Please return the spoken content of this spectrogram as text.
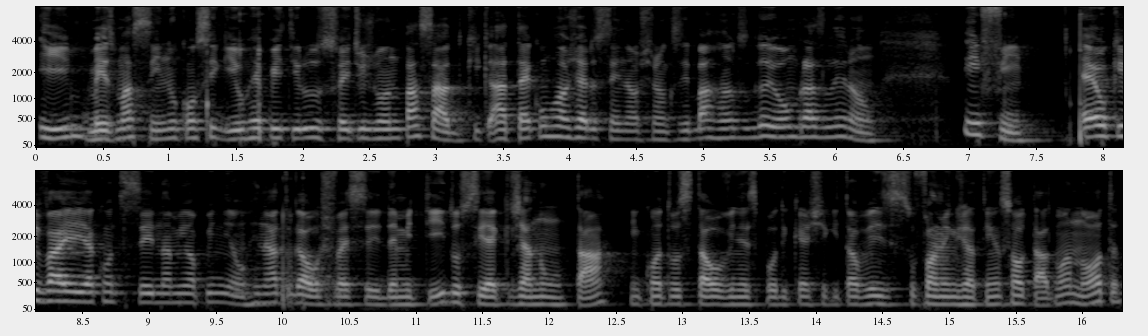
E mesmo assim não conseguiu repetir os feitos do ano passado, que até com Rogério Senna aos trancos e barrancos ganhou um Brasileirão. Enfim, é o que vai acontecer na minha opinião. Renato Gaúcho vai ser demitido, se é que já não está. Enquanto você está ouvindo esse podcast aqui, talvez o Flamengo já tenha soltado uma nota.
